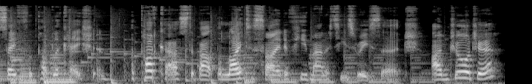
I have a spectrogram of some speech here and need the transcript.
Safe for Publication, a podcast about the lighter side of humanities research. I'm Georgia.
